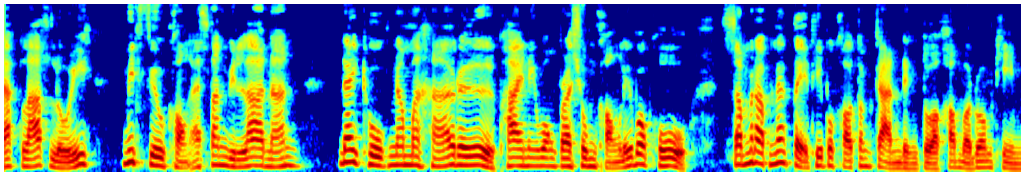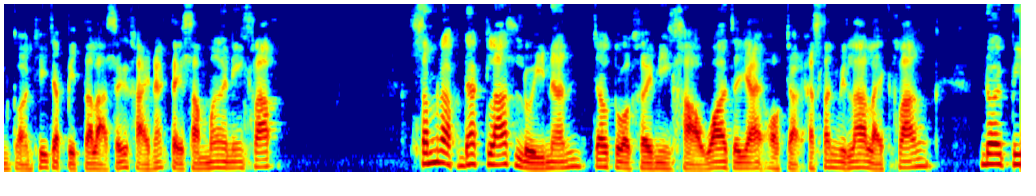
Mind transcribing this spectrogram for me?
ดักลาสหลุยมิดฟิลด์ของแอสตันวิลล่านั้น ได้ถูกนำมาหารือภายในวงประชุมของลิเวอร์พูลสำหรับนักเตะที่พวกเขาต้องการดึงตัวเข้ามาร่วมทีมก่อนที่จะปิดตลาดซื้อขายนักเตะซัมเมอร์นี้ครับสำหรับดักลาสหลุยนั้น เจ้าตัวเคยมีข่าวว่าจะย้ายออกจากแอสตันวิลล่าหลายครั้ง โดยปี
